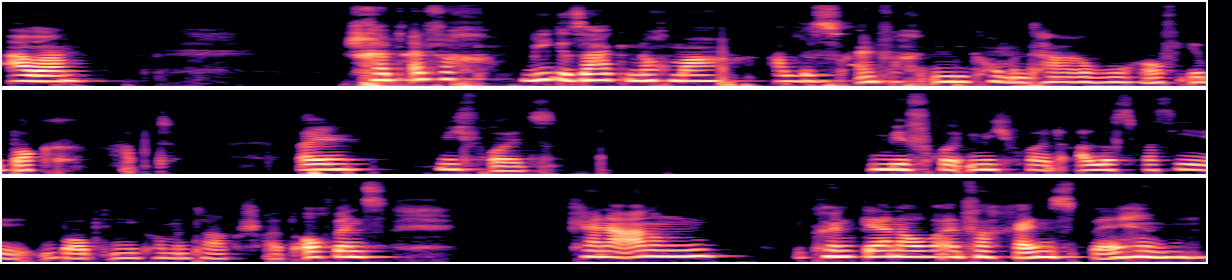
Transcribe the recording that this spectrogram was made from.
aber schreibt einfach, wie gesagt, nochmal alles einfach in die Kommentare, worauf ihr Bock habt. Weil mich freut's. Mir freut, mich freut alles, was ihr überhaupt in die Kommentare schreibt. Auch wenn es, keine Ahnung, ihr könnt gerne auch einfach rein spammen.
